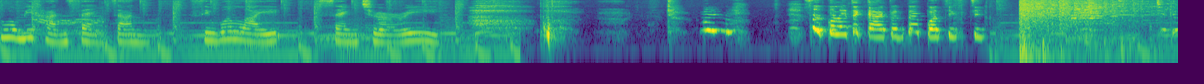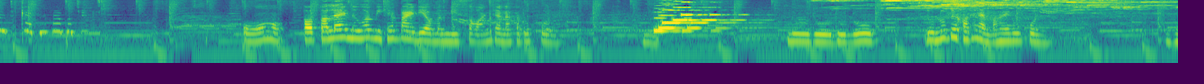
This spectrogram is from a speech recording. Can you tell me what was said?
ร่วมวิหารแสงจันทร์ Silver Light Sanctuary ฉันกำลังจะกลายเป็นแม่บอจริงๆฉันกำลังจะกลายเป็นแม่บอจริงๆโอ้ตอนตอนแรกนึกว่ามีแค่ใบเดียวมันมีซ้อนกันนะคะทุกคนดูดูดูรูป ดูรูปที่เขาแถมมาให้ทุกคน โอ้โห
